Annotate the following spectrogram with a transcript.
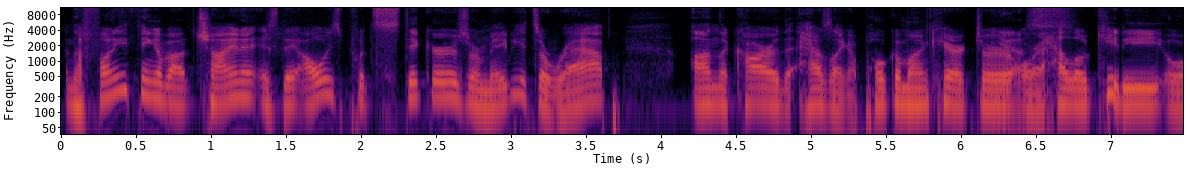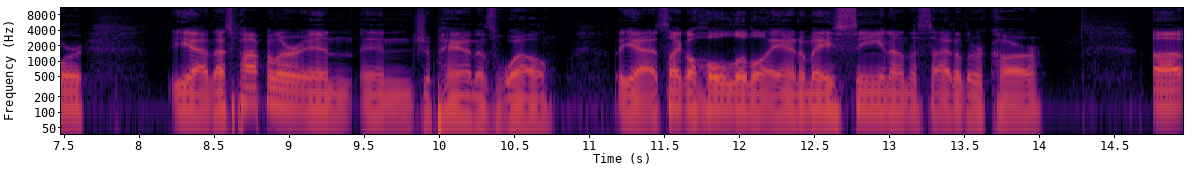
And the funny thing about China is they always put stickers or maybe it's a wrap on the car that has like a Pokemon character or a Hello Kitty or Yeah, that's popular in in Japan as well. Yeah, it's like a whole little anime scene on the side of their car. Uh,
